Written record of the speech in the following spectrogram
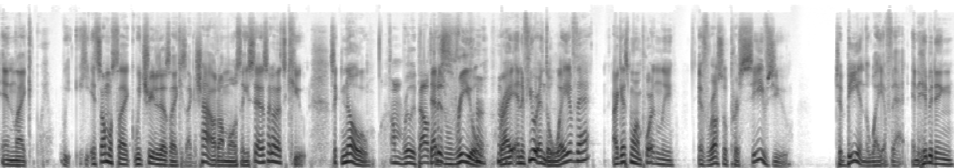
And like we, he, it's almost like we treat it as like he's like a child almost. Like you said, it's like oh that's cute. It's like no, I'm really about that this. is real, right? And if you are in the way of that, I guess more importantly, if Russell perceives you to be in the way of that, inhibiting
